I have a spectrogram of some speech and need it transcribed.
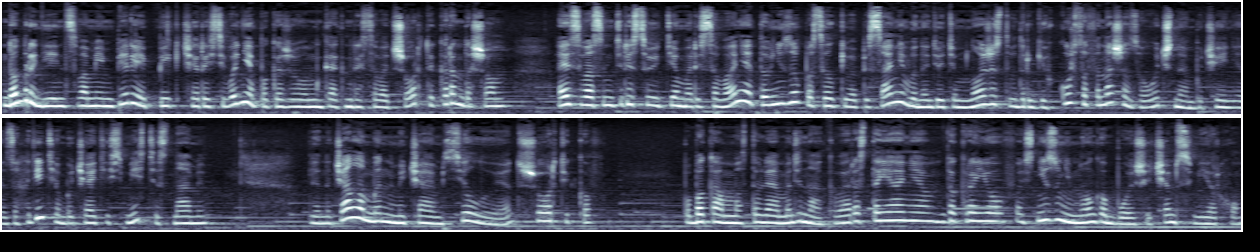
Добрый день, с вами Империя Picture и сегодня я покажу вам, как нарисовать шорты карандашом. А если вас интересует тема рисования, то внизу по ссылке в описании вы найдете множество других курсов и наше заочное обучение. Заходите, обучайтесь вместе с нами. Для начала мы намечаем силуэт шортиков. По бокам мы оставляем одинаковое расстояние до краев, а снизу немного больше, чем сверху.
